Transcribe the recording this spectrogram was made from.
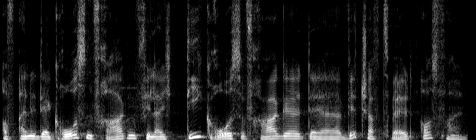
auf eine der großen Fragen, vielleicht die große Frage der Wirtschaftswelt, ausfallen?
